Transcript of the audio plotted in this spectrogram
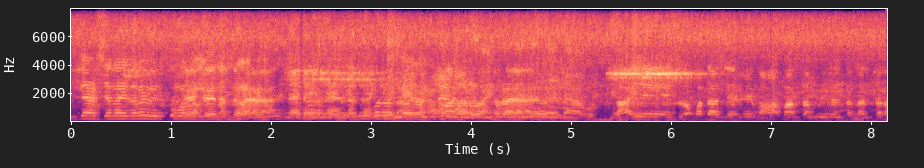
ಇಲ್ಲೆರಡು ಜನ ಇದಾರೆ ವೀರ್ ಕುಮಾರ್ ತಾಯಿ ದ್ರೌಪದಾದೇವಿ ಮಹಾಭಾರತ ಮುಗಿದಂತ ನಂತರ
